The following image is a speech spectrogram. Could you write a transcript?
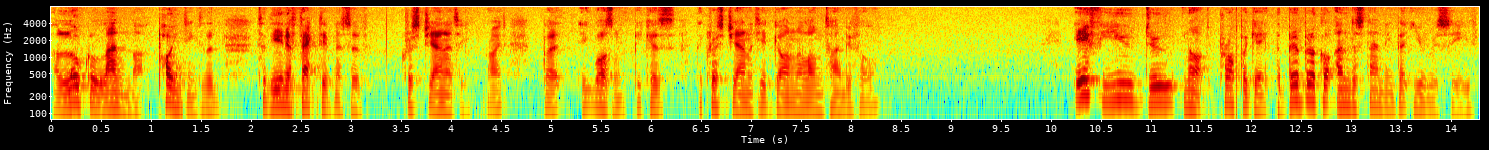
a local landmark pointing to the, to the ineffectiveness of Christianity, right? But it wasn't because the Christianity had gone a long time before. If you do not propagate the biblical understanding that you receive,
